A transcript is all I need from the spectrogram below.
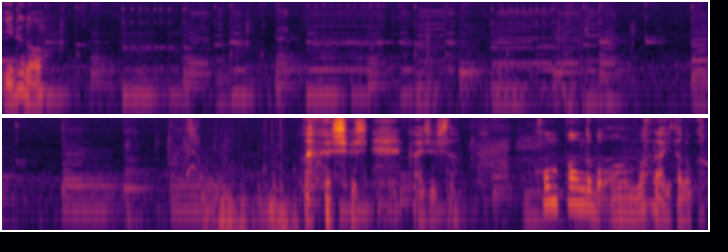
いるの？よしよし回収した。コンパウンド棒うんまだいたのか。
